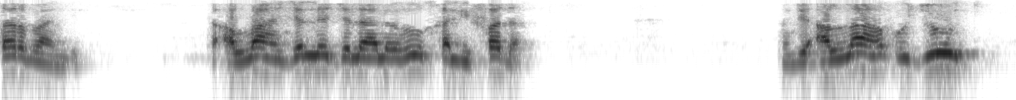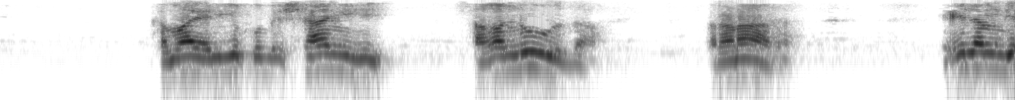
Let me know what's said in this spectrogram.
سر باندې ته الله جل جلاله خلیفه ده د الله وجود کما یلیق بشانه هغه نور ده رڼا ده علم دی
